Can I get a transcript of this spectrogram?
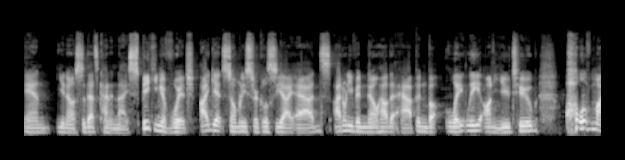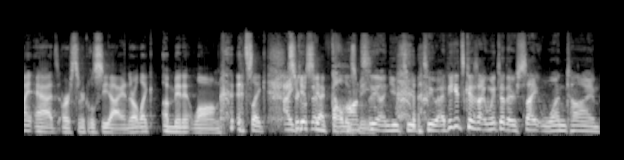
And you know, so that's kind of nice. Speaking of which, I get so many Circle CI ads. I don't even know how that happened, but lately on YouTube, all of my ads are Circle CI, and they're like a minute long. It's like I Circle CI follows constantly me. on YouTube too. I think it's because I went to their site one time.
